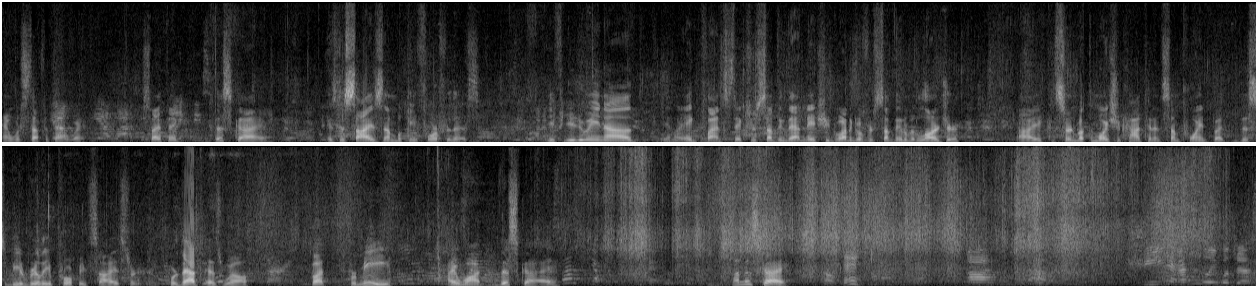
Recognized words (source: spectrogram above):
and we'll stuff it that way. Yeah, a lot of So I think this guy is the size I'm looking for for this. If you're doing uh, you know eggplant sticks or something of that nature, you'd want to go for something a little bit larger. Uh, you're concerned about the moisture content at some point, but this would be a really appropriate size for, for that as well. But for me, I want this guy and this guy. Okay. Uh, she actually will just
